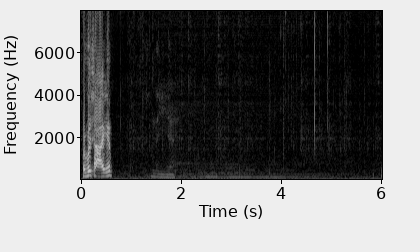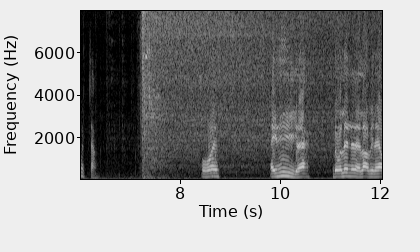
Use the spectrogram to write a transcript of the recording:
มันไม่ใช่เอฟนี่ไงมืดจัง โอ้ย ไอ้นี่อีกแล้ว โดนเล่นได้หลายรอบไปแล้ว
